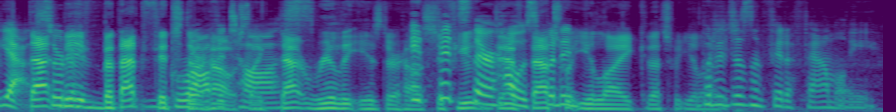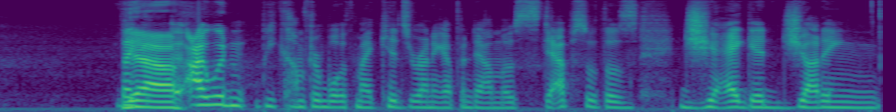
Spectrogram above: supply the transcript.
yeah, That sort may- of but that fits their house. Like that really is their house. if fits you, their house, that's what it- you like. That's what you like. but it doesn't fit a family. Like, Yeah. I wouldn't be comfortable with my kids running up and down those steps with those jagged, jutting.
